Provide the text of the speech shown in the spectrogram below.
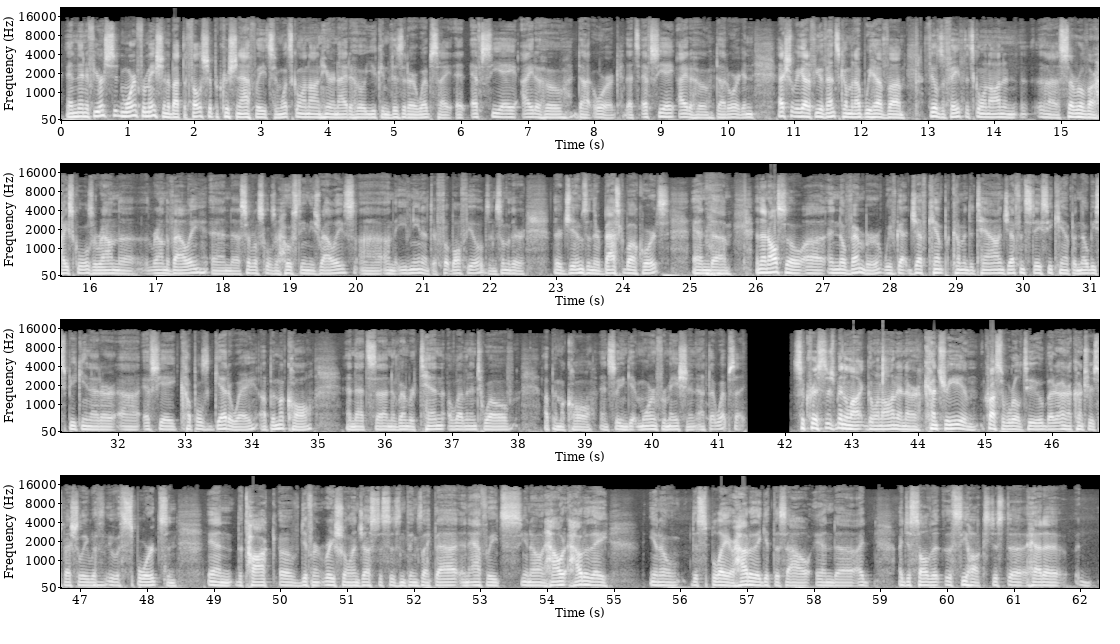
And then, if you're interested in more information about the Fellowship of Christian Athletes and what's going on here in Idaho, you can visit our website at fcaidaho.org. That's fcaidaho.org. And actually, we got a few events coming up. We have uh, Fields of Faith that's going on in uh, several of our high schools around the around the valley, and uh, several schools are hosting these rallies uh, on the evening at their football fields and some of their their gyms and their basketball courts. And um, and then also uh, in November we've got Jeff Kemp coming to town. Jeff and Stacy Kemp, and they'll be speaking at our uh, FCA Couples Getaway up in McCall, and that's uh, November 10, 11, and 12 up in McCall. And so you can get more information at that website. So, Chris, there's been a lot going on in our country and across the world too, but in our country especially with mm-hmm. with sports and and the talk of different racial injustices and things like that, and athletes, you know, and how how do they, you know, display or how do they get this out? And uh, I I just saw that the Seahawks just uh, had a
